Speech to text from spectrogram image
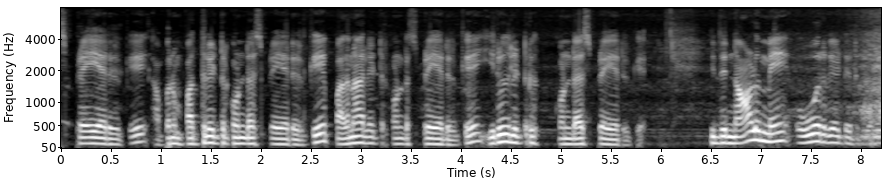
ஸ்ப்ரேயர் இருக்குது அப்புறம் பத்து லிட்டர் கொண்ட ஸ்ப்ரேயர் இருக்குது பதினாறு லிட்டர் கொண்ட ஸ்ப்ரேயர் இருக்குது இருபது லிட்டர் கொண்ட ஸ்ப்ரேயர் இருக்குது இது நாலுமே ஒவ்வொரு ரேட் இருக்குது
